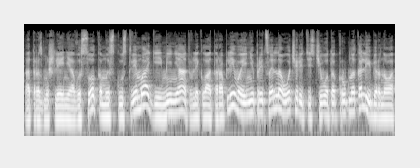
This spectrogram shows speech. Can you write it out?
От размышления о высоком искусстве магии меня отвлекла торопливая и неприцельная очередь из чего-то крупнокалиберного,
